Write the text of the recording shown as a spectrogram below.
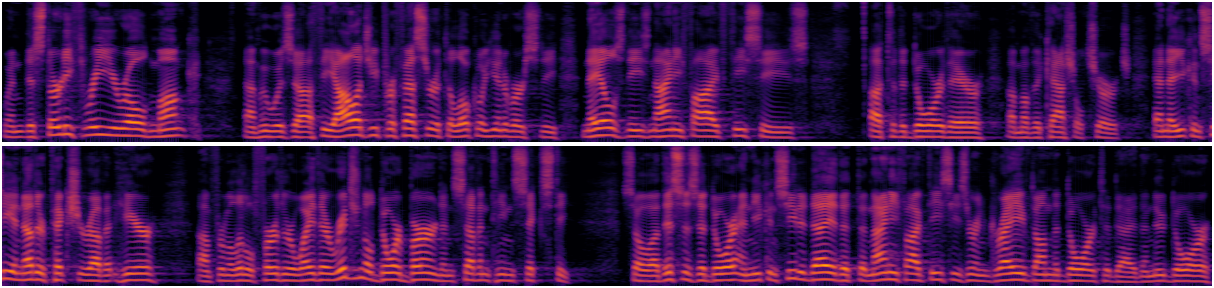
when this 33 year old monk um, who was a theology professor at the local university, nails these 95 theses uh, to the door there um, of the Castle Church. And uh, you can see another picture of it here um, from a little further away. The original door burned in 1760. So uh, this is a door, and you can see today that the 95 theses are engraved on the door today, the new door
